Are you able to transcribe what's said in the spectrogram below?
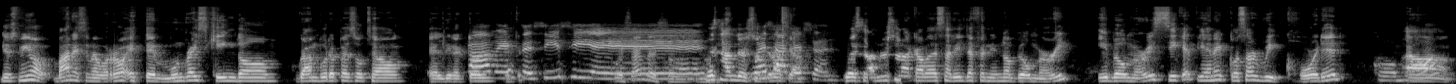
Dios mío, Vane, se me borró, este Moonrise Kingdom, Grand Budapest Hotel, el director. Ah, este, sí, sí. Eh, Wes Anderson. Wes Anderson, gracias. Anderson. Wes Anderson acaba de salir defendiendo a Bill Murray y Bill Murray sí que tiene cosas recorded. ¿Cómo? Uh,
